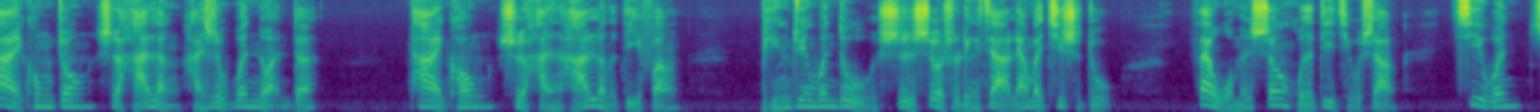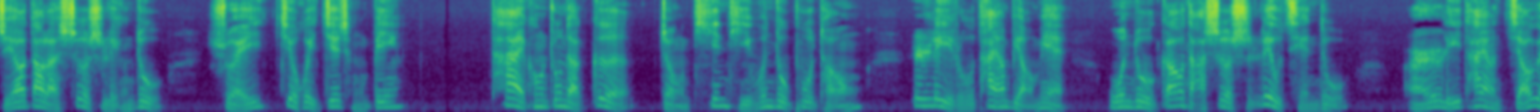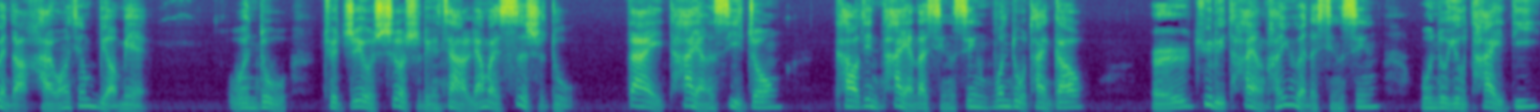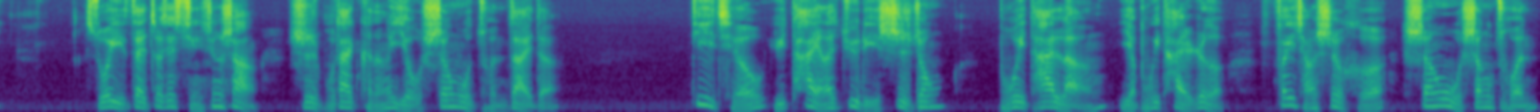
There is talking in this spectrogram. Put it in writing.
太空中是寒冷还是温暖的？太空是很寒冷的地方，平均温度是摄氏零下两百七十度。在我们生活的地球上，气温只要到了摄氏零度，水就会结成冰。太空中的各种天体温度不同，例如太阳表面温度高达摄氏六千度，而离太阳较远的海王星表面温度却只有摄氏零下两百四十度。在太阳系中，靠近太阳的行星温度太高，而距离太阳很远的行星温度又太低，所以在这些行星上。是不太可能有生物存在的。地球与太阳的距离适中，不会太冷，也不会太热，非常适合生物生存。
